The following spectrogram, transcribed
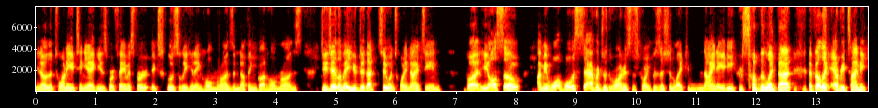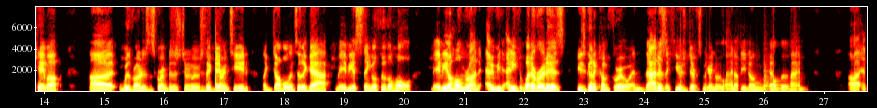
You know, the 2018 Yankees were famous for exclusively hitting home runs and nothing but home runs. DJ LeMahieu did that too in 2019, but he also, I mean, what, what was his average with runners in scoring position? Like 980 or something like that. It felt like every time he came up, uh, with runners in scoring position. It was just a guaranteed like double into the gap, maybe a single through the hole, maybe a home run. Any, any whatever it is, he's going to come through, and that is a huge difference in your lineup. You don't get all the time. Uh, and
